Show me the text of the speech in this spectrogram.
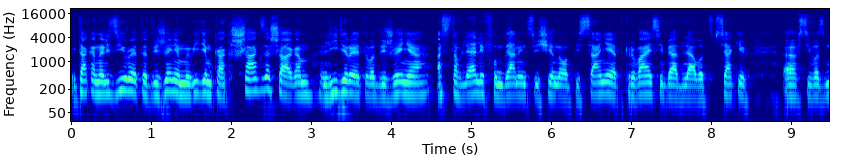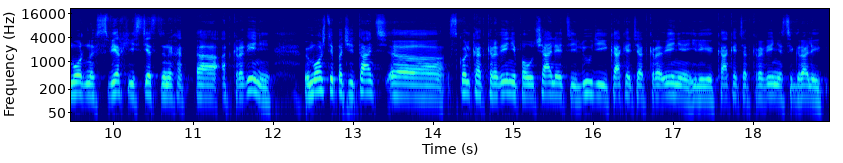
Итак, анализируя это движение, мы видим, как шаг за шагом лидеры этого движения оставляли фундамент священного писания, открывая себя для вот всяких э, всевозможных сверхъестественных от, э, откровений. Вы можете почитать, э, сколько откровений получали эти люди, и как эти откровения, или как эти откровения сыграли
